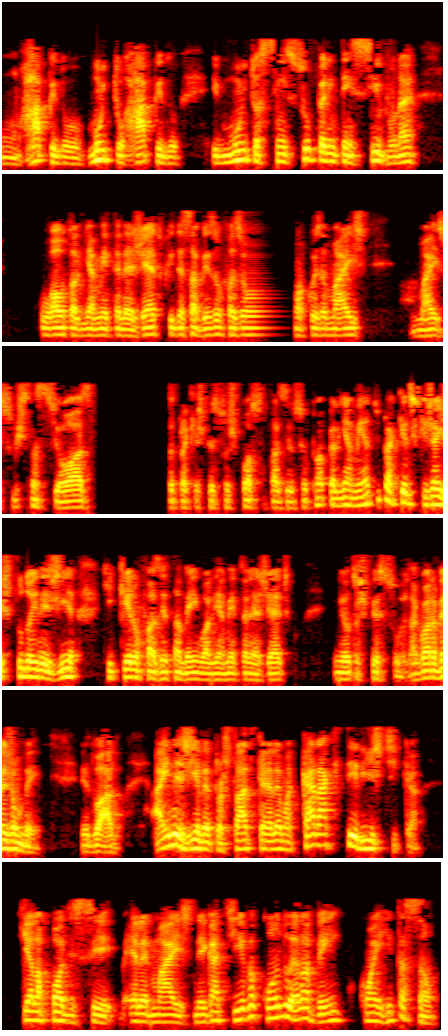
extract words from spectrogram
um rápido, muito rápido e muito assim super intensivo, né? O autoalinhamento energético e dessa vez eu vou fazer uma coisa mais mais substanciosa para que as pessoas possam fazer o seu próprio alinhamento e para aqueles que já estudam energia que queiram fazer também o alinhamento energético em outras pessoas. Agora vejam bem, Eduardo, a energia eletrostática ela é uma característica que ela pode ser, ela é mais negativa quando ela vem com a irritação.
